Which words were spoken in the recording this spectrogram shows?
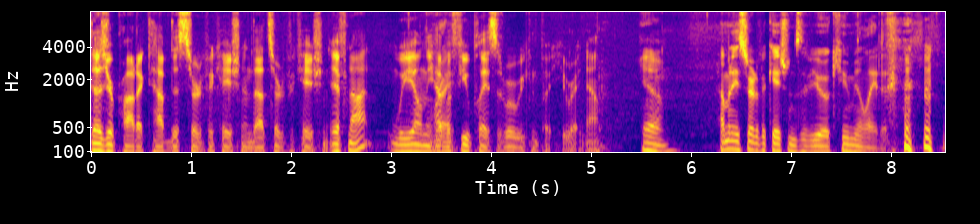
does your product have this certification and that certification? If not, we only have a few places where we can put you right now. Yeah. How many certifications have you accumulated?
